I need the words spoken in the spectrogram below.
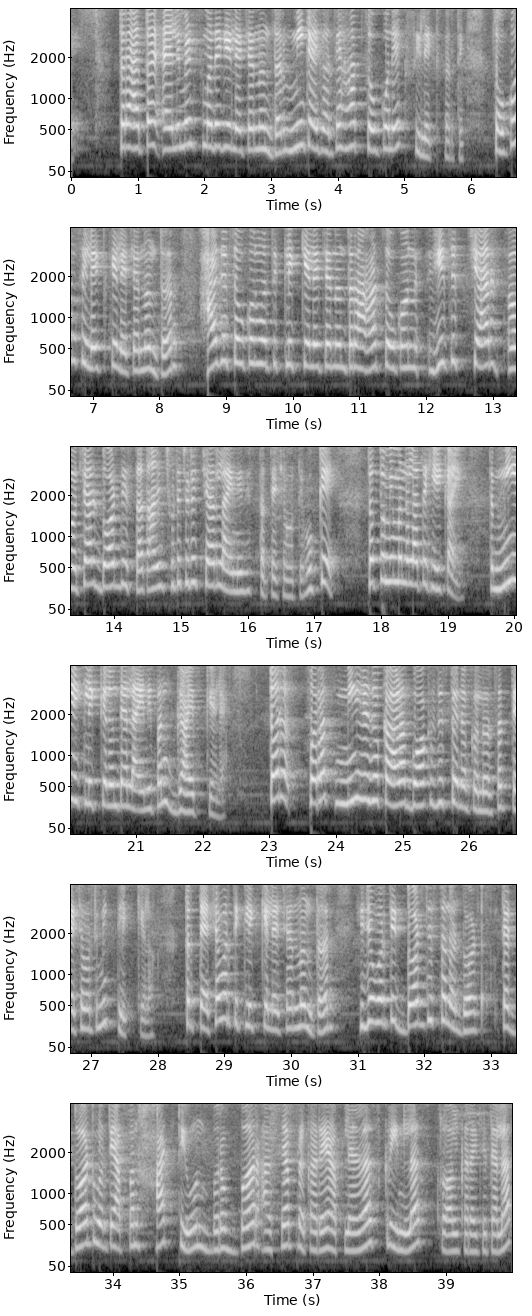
तर आता एलिमेंट्समध्ये गेल्याच्यानंतर मी काय करते हा चौकोन एक सिलेक्ट करते. चौकोन सिलेक्ट केल्याच्यानंतर हा जे चौकोनवरती क्लिक केल्याच्यानंतर हा चौकोन ही जे चार चार डॉट दिसतात आणि छोटे छोटे चार लाईनी दिसतात त्याच्यावरती. ओके तर तुम्ही म्हणाला आता हे काय? तर मी हे क्लिक केलं त्या लाईनी पण गायब केल्या. तर परत मी हे जो काळा बॉक्स दिसतोय ना कलरचा त्याच्यावरती मी क्लिक केलं. तर त्याच्यावरती क्लिक केल्याच्यानंतर ही जे वरती डॉट दिसतं ना डॉट त्या डॉटवरती आपण हात ठेवून बरोबर अशा प्रकारे आपल्याला स्क्रीनला स्क्रॉल करायचे त्याला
